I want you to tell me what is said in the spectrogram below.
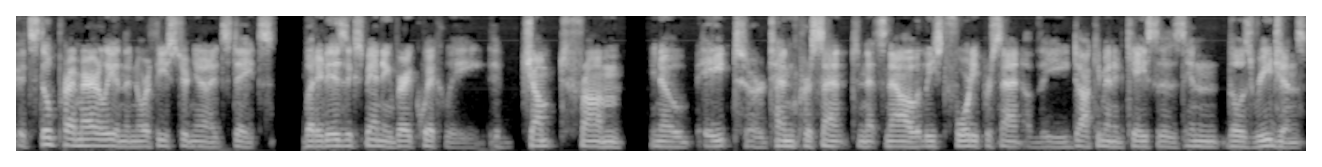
It's still primarily in the northeastern United States, but it is expanding very quickly. It jumped from you know, 8 or 10%, and it's now at least 40% of the documented cases in those regions.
